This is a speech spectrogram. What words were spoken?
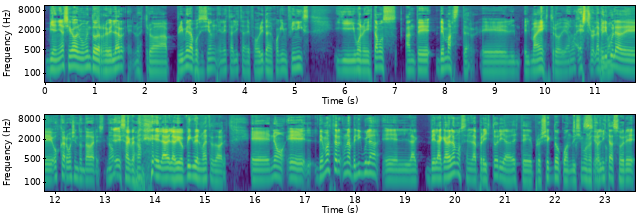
Bien, y ha llegado el momento de revelar nuestra primera posición en esta lista de favoritas de Joaquín Phoenix. Y bueno, y estamos ante The Master, el, el maestro, digamos. Maestro, la El película de Oscar Washington Tavares, ¿no? Exactamente, la, la biopic del maestro Tavares. Eh, no, eh, The Master, una película eh, la- de la que hablamos en la prehistoria de este proyecto cuando hicimos nuestra Cierto. lista sobre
